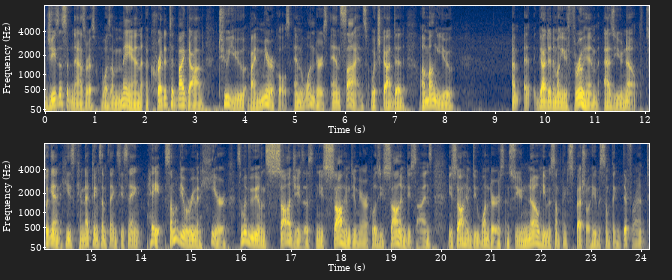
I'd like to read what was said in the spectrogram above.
Jesus of Nazareth was a man accredited by God to you by miracles and wonders and signs, which God did among you um, uh, God did among you through him, as you know. So again, he's connecting some things. He's saying, hey, some of you were even here. Some of you even saw Jesus and you saw him do miracles. You saw him do signs. You saw him do wonders. And so you know he was something special. He was something different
